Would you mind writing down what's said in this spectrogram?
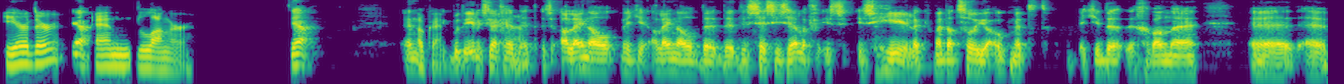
eerder en langer. Ja, en ik moet eerlijk zeggen, het is alleen al, weet je, alleen al de, de, de sessie zelf is, is heerlijk. Maar dat zul je ook met, weet je, de, de gewone uh, uh,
